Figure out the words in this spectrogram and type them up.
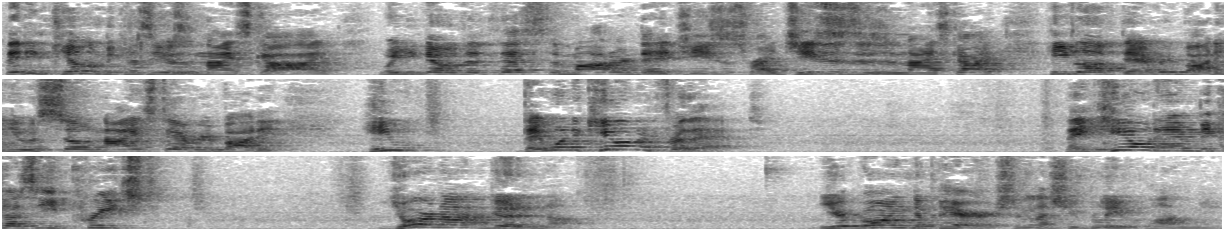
They didn't kill him because he was a nice guy. Well, you know that that's the modern day Jesus, right? Jesus is a nice guy. He loved everybody. He was so nice to everybody. He, they wouldn't have killed him for that. They killed him because he preached, "You're not good enough. You're going to perish unless you believe upon me."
